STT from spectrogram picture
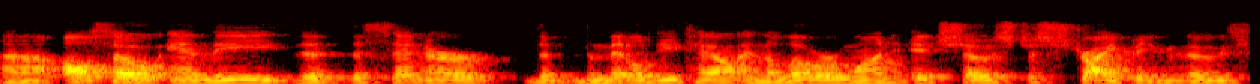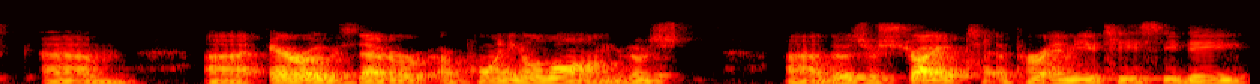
Uh, also in the, the, the center, the, the middle detail and the lower one, it shows just striping those um, uh, arrows that are, are pointing along. Those uh, those are striped per MUTCD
